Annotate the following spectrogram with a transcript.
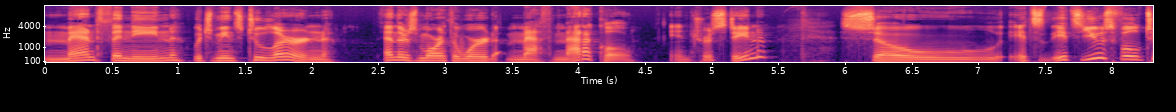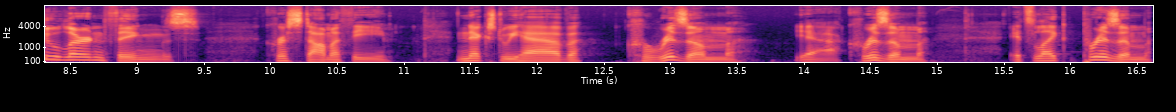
manthanein, which means to learn. And there's more at the word mathematical. Interesting. So it's it's useful to learn things. Chrestomathy. Next we have chrism. Yeah, chrism. It's like prism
